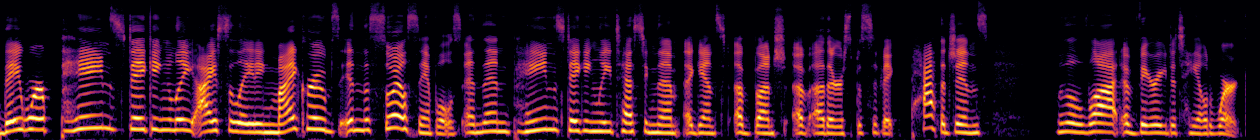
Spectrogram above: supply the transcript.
They were painstakingly isolating microbes in the soil samples and then painstakingly testing them against a bunch of other specific pathogens with a lot of very detailed work.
